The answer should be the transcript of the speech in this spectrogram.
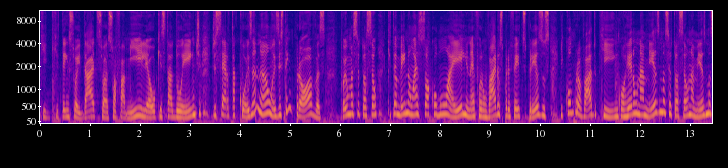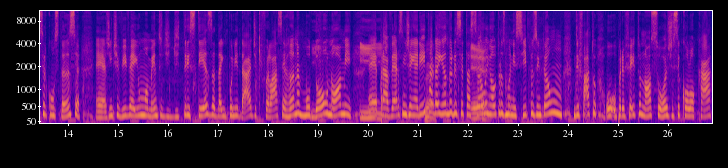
que, que tem sua idade, sua, sua família família ou que está doente de certa coisa. Não, existem provas. Foi uma situação que também não é só comum a ele, né? Foram vários prefeitos presos e comprovado que incorreram na mesma situação, na mesma circunstância. É, a gente vive aí um momento de, de, tristeza da impunidade, que foi lá, a Serrana mudou e, o nome e... é, para Versa Engenharia e está ganhando licitação é. em outros municípios. Então, de fato, o, o prefeito nosso hoje se colocar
